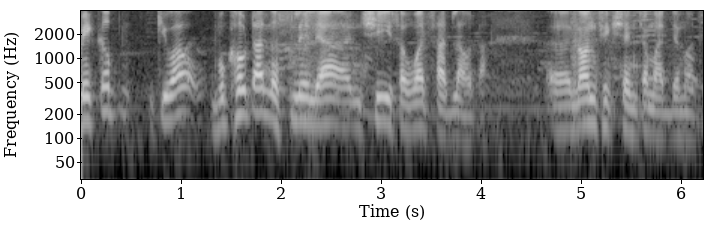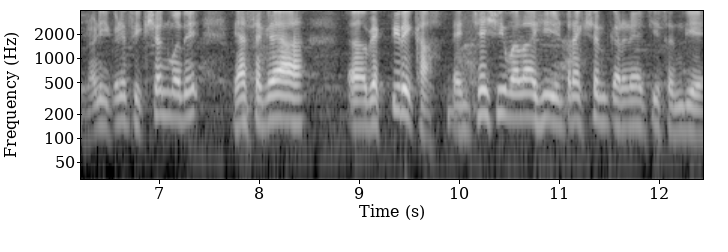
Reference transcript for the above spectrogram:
मेकअप किंवा मुखवटा नसलेल्यांशी संवाद साधला होता नॉन फिक्शनच्या माध्यमातून. आणि इकडे फिक्शनमध्ये या सगळ्या व्यक्तिरेखा त्यांच्याशी मला ही इंटरॅक्शन करण्याची संधी आहे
